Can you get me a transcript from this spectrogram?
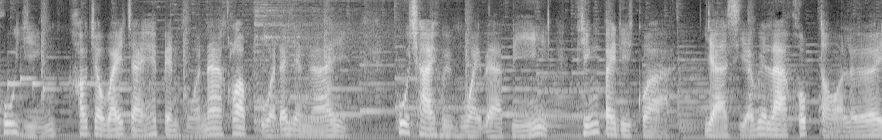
ผู้หญิงเขาจะไว้ใจให้เป็นหัวหน้าครอบครัวได้ยังไง ผู้ชายห่วยๆแบบนี้ ทิ้งไปดีกว่า อย่าเสียเวลาคบต่อเลย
